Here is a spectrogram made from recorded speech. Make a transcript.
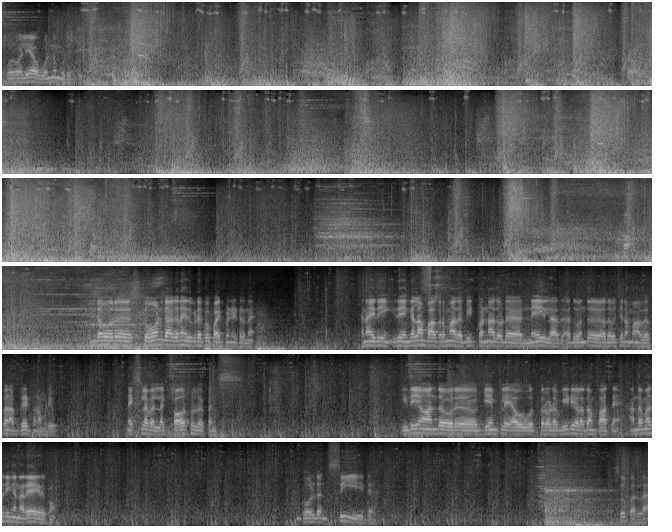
ஒரு வழியா ஒண்ணு முடிஞ்சு. ஸ்டோனுக்காக தான் இது கூட இப்போ ஃபைட் பண்ணிட்டு இருந்தேன். ஏன்னா இது இது எங்கெல்லாம் பார்க்குறோமோ அதை பீட் பண்ணால் அதோட நெயில் அது அது வந்து அதை வச்சு நம்ம வெப்பன் அப்கிரேட் பண்ண முடியும். Next level like powerful weapons இதையும் அந்த ஒரு கேம் பிளே ஒருத்தரோட வீடியோவில் தான் பார்த்தேன். அந்த மாதிரி இங்கே நிறையா இருக்கும். கோல்டன் சீட் சூப்பரில்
